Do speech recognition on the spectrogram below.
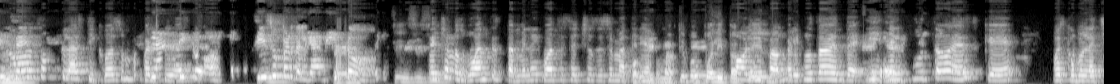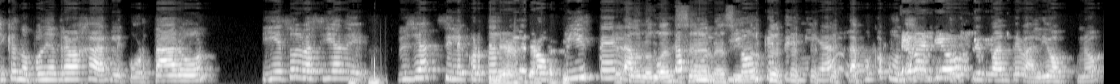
No, es un plástico, es un papel plástico. Sí, súper delgadito. Sí, sí, de hecho, los guantes, también hay guantes hechos de ese material. Como tipo polipapel. Polipapel, justamente. Y el punto es que pues como las chicas no podían trabajar, le cortaron y eso lo hacía de, pues ya, si le cortaste, le rompiste la poca función que tenía, la poca función valió. que ese guante valió, ¿no?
